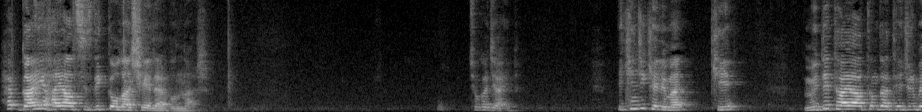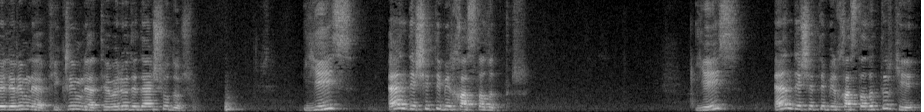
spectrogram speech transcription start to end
hep gaye hayalsizlikte olan şeyler bunlar. Çok acayip. İkinci kelime ki müddet hayatımda tecrübelerimle, fikrimle tevellüt eden şudur. Yeis en dehşetli bir hastalıktır. Yeis en dehşetli bir hastalıktır ki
